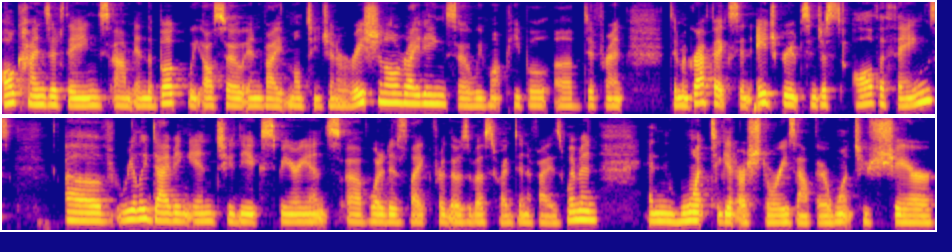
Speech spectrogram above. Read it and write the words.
all kinds of things um, in the book. We also invite multi generational writing. So we want people of different demographics and age groups and just all the things of really diving into the experience of what it is like for those of us who identify as women and want to get our stories out there, want to share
